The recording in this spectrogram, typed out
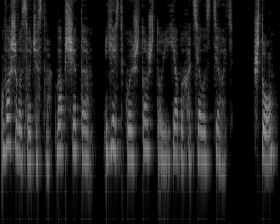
Ваше Высочество, вообще-то есть кое-что, что я бы хотела сделать. Что?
